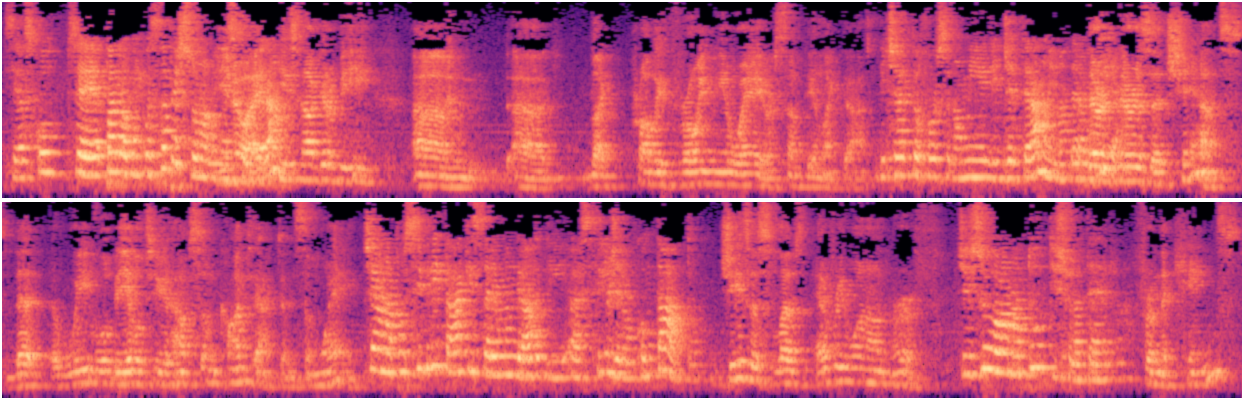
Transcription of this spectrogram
Se, ascol- se parlo con questa persona non mi You know, I, ascolterà. he's not going to be um, uh, like probably throwing me away or something like that. Di certo forse non mi rigetterà, non mi manderà There, via. there is a chance that we will be able to have some contact in some way. C'è una possibilità che saremo in grado di eh, stringere un contatto. Jesus loves everyone on earth, Gesù ama tutti sulla terra, from the kings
